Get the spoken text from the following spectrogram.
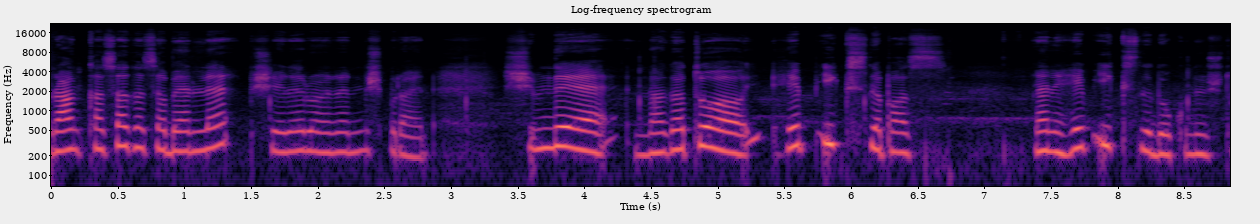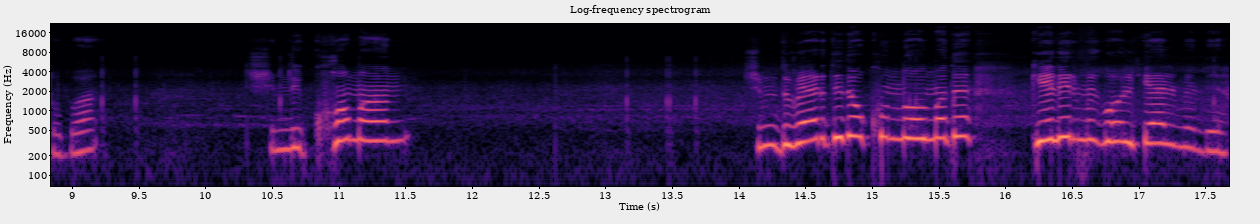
rank kasa kasa benle bir şeyler öğrenmiş Brian. Şimdi Nagato hep X ile pas. Yani hep X ile dokunuş topa. Şimdi Koman. Şimdi verdi dokundu olmadı. Gelir mi gol gelmedi.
